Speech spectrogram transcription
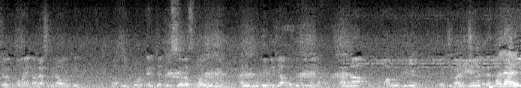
शरद पवार एका व्यासपीठावर होते. एकूण त्यांच्यातील सहजता होती. आणि मोदींनी ज्या पद्धतीने त्यांना वागणूक दिली त्यांची काळजी त्यांना नाही.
